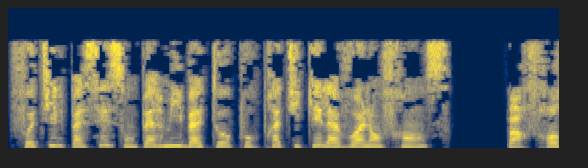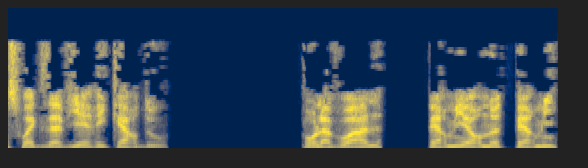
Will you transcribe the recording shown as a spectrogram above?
Faut-il passer son permis bateau pour pratiquer la voile en France? Par François-Xavier Ricardou. Pour la voile, permis hors note permis,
